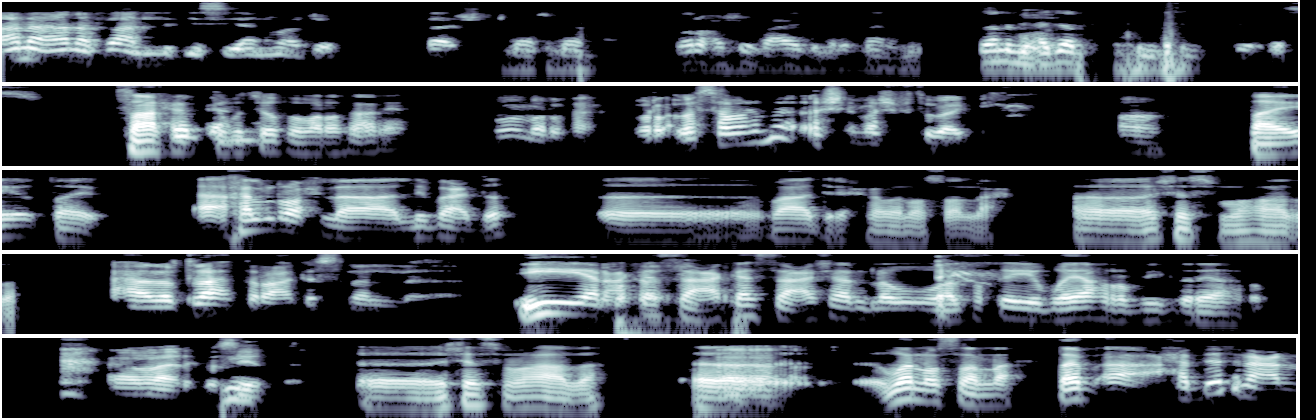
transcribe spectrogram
أنا أنا fan ل DC. أنا معجب. لاش لاش لاش بروح اشوفها عادي مرة ثانية. بس أنا في حاجات بس. صالح تبغى تشوفه مرة ثانية؟ مو مرة ثانية مرة- بس أنا ما ما شفته باقي طيب طيب. آه خلينا نروح للي بعده. آه ما أدري إحنا وين وصلنا. آه شو اسمه هذا؟ إحنا لو تلاحظ ترى عكسنا ال... إي أنا عكسها عكسها عشان لو الفقيه يبغى يهرب يقدر يهرب. ما أعرف بسيط. آه شو اسمه هذا؟ آه. آه. وين وصلنا؟ طيب حدثنا عن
